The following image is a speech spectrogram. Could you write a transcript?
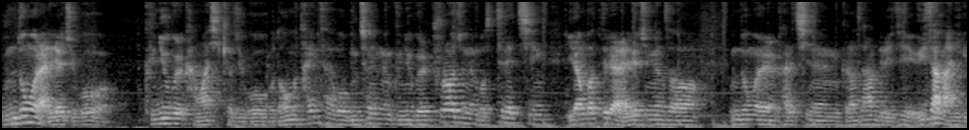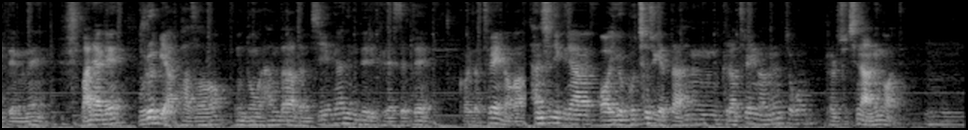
운동을 알려주고 근육을 강화시켜주고 뭐 너무 타이트하고 뭉쳐있는 근육을 풀어주는 뭐 스트레칭 이런 것들을 알려주면서 운동을 가르치는 그런 사람들이지 의사가 아니기 때문에 만약에 무릎이 아파서 운동을 한다든지 회원님들이 그랬을 때 거기서 트레이너가 단순히 그냥 어 이거 고쳐주겠다 하는 그런 트레이너는 조금 별로 좋지는 않은 것 같아 음.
